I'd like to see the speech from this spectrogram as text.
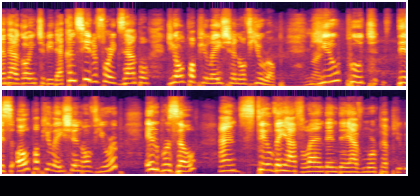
and they are going to be there. Consider, for example, the old population of Europe. Right. You put this old population of Europe in Brazil and still they have land and they have more popu-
